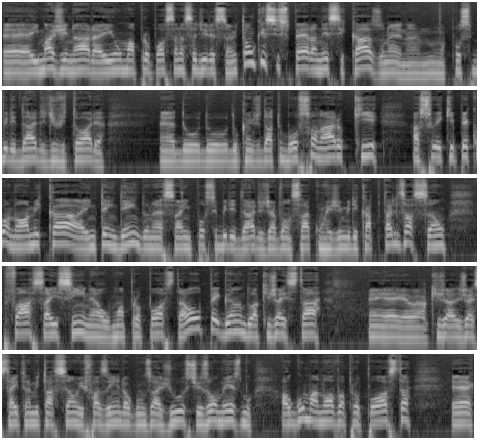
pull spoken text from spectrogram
é, imaginar aí uma proposta nessa direção. Então, o que se espera nesse caso, né, uma possibilidade de vitória é, do, do, do, candidato Bolsonaro que a sua equipe econômica, entendendo nessa né, impossibilidade de avançar com o regime de capitalização, faça aí sim né, uma proposta, ou pegando a que já está é, que já, já está em tramitação e fazendo alguns ajustes, ou mesmo alguma nova proposta é,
